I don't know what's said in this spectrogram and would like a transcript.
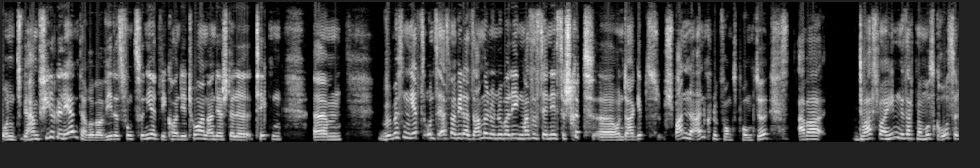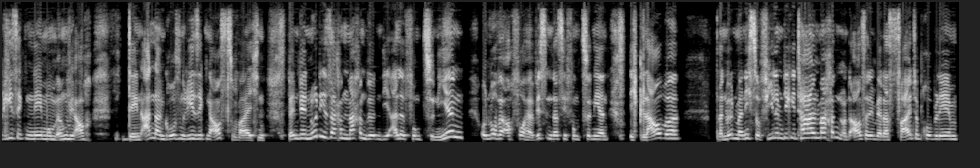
Und wir haben viel gelernt darüber, wie das funktioniert, wie Konditoren an der Stelle ticken. Ähm, wir müssen jetzt uns erstmal wieder sammeln und überlegen, was ist der nächste Schritt. Äh, und da gibt es spannende Anknüpfungspunkte. Aber du hast vorhin gesagt, man muss große Risiken nehmen, um irgendwie auch den anderen großen Risiken auszuweichen. Wenn wir nur die Sachen machen würden, die alle funktionieren und wo wir auch vorher wissen, dass sie funktionieren, ich glaube, dann würden wir nicht so viel im Digitalen machen. Und außerdem wäre das zweite Problem,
